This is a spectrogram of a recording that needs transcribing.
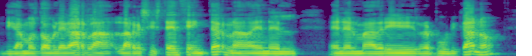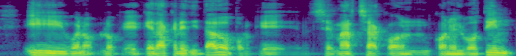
digamos, doblegar la, resistencia interna en el, en el Madrid republicano. Y bueno, lo que queda acreditado porque se marcha con, el botín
